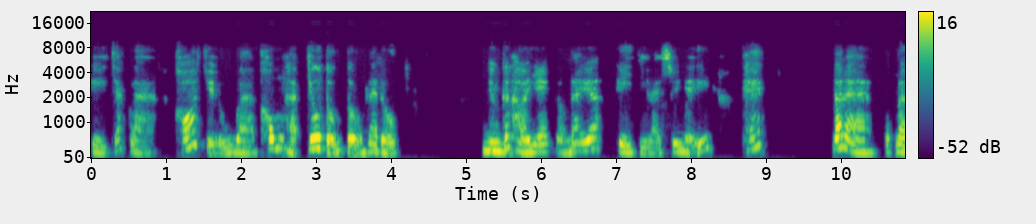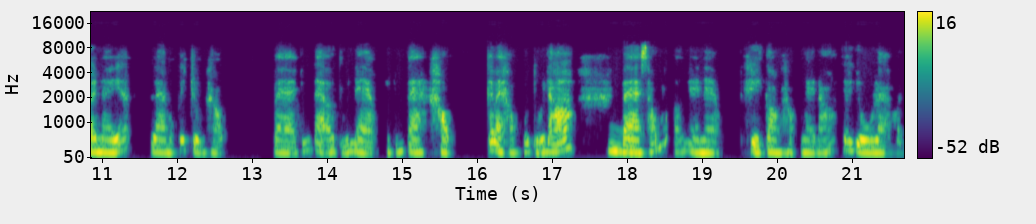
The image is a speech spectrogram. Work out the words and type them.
thì chắc là khó chịu và không thể chưa tưởng tượng ra được. Nhưng cái thời gian gần đây á thì chị lại suy nghĩ khác. Đó là cuộc đời này á là một cái trường học và chúng ta ở tuổi nào thì chúng ta học cái bài học của tuổi đó và sống ở ngày nào. Thì còn học ngày đó cho dù là mình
